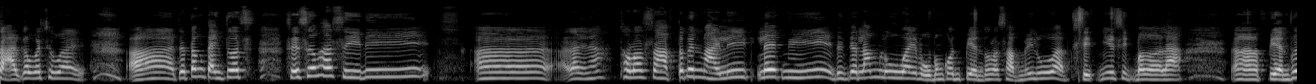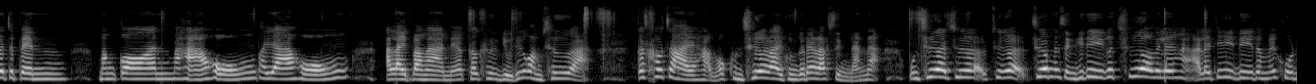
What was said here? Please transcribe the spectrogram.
ศาสตร์ก็มาช่วยอ่าจะต้องแต่งตัวใส่เสื้อผ้าสีนี้อะไรนะโทรศัพท์ต้องเป็นหมายเลขเลขนี้ถึงจะร่ำรวยโอ้บางคนเปลี่ยนโทรศัพท์ไม่รู้แบบสิบยี่สิบเบอร์ละเปลี่ยนเพื่อจะเป็นมังกร มหาหงพญาหง อะไรประมาณนี้ก็คืออยู่ที่ความเชื่อ ก็เข้าใจค่ะว่าคุณเชื่ออะไรคุณก็ได้รับสิ่งนั้นอะ คุณเชื่อเชื่อเชื่อเชื่อเป็นสิ่งที่ดีก็เชื่อไปเลยหาอะไรที่ดีๆทำให้คุณ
